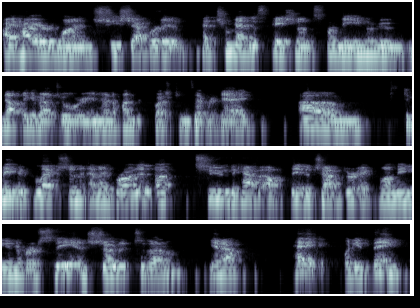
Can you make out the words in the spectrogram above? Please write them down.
I hired one. She shepherded, had tremendous patience for me who knew nothing about jewelry and had 100 questions every day um, to make a collection. And I brought it up to the Kappa Alpha Theta chapter at Columbia University and showed it to them. You know, hey, what do you think?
